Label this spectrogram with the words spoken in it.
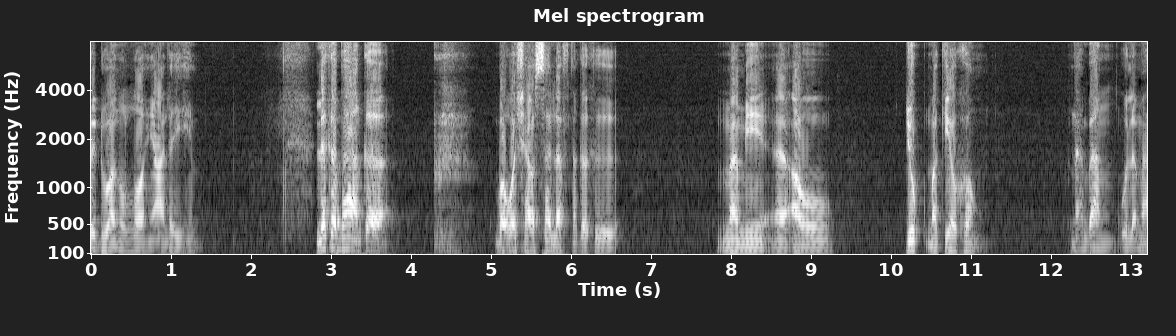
ริดวานุลลอฮิอะลัยฮิมและก็บ้างก็บอกว่าชาวซาลฟนั่นก็คือมามีเอายุคมาเกี่ยวข้องนะบางอุลามะ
